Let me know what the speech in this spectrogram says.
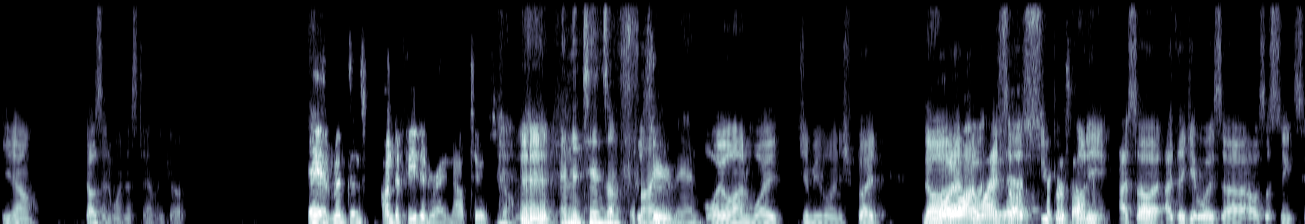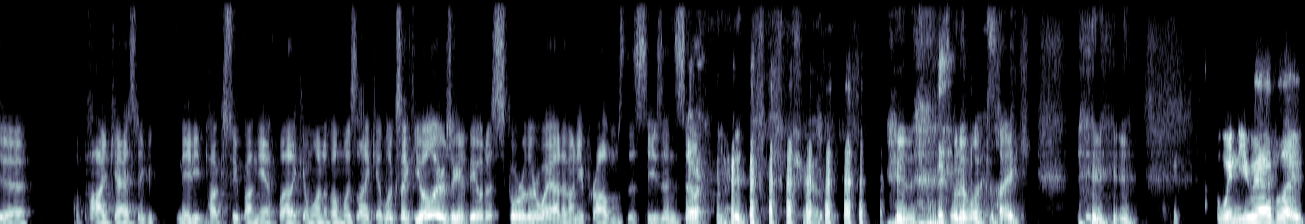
you know, doesn't win a Stanley Cup. Hey, Edmonton's undefeated right now too. So Edmonton's on fire, man. Oil on Whyte, Jimmy Lynch. But no, Oil I, on I- I saw yeah, a super funny. I saw. I think it was. Uh, I was listening to a podcast, maybe maybe Puck Soup on the Athletic, and one of them was like, "It looks like the Oilers are going to be able to score their way out of any problems this season." So that's what it looks like. when you have like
